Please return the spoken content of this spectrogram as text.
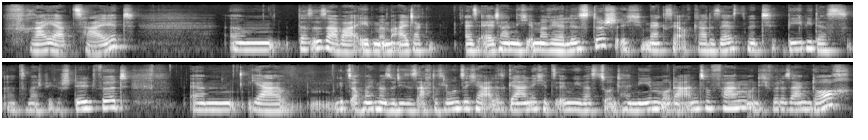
freier Zeit. Ähm, das ist aber eben im Alltag als Eltern nicht immer realistisch. Ich merke es ja auch gerade selbst mit Baby, das äh, zum Beispiel gestillt wird. Ähm, ja, gibt es auch manchmal so dieses, ach, das lohnt sich ja alles gar nicht, jetzt irgendwie was zu unternehmen oder anzufangen. Und ich würde sagen, doch,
